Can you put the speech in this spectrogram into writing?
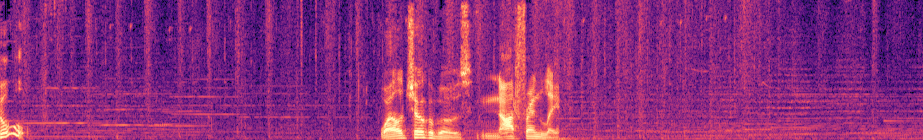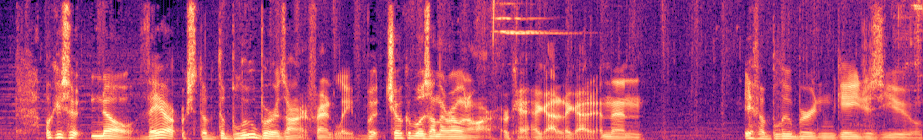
Cool. Wild chocobos, not friendly. Okay, so no, they are the, the bluebirds aren't friendly, but chocobos on their own are. Okay, I got it, I got it. And then if a bluebird engages you,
